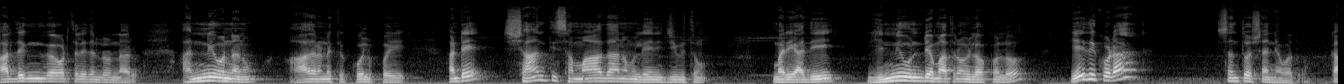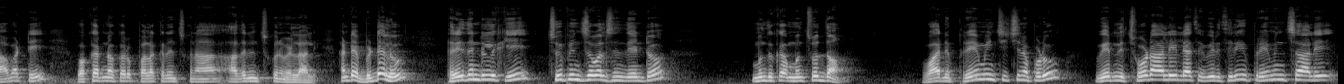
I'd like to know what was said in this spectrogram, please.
ఆర్థికంగా కూడా తల్లిదండ్రులు ఉన్నారు. అన్నీ ఉన్నాను. ఆదరణకి కోల్పోయి అంటే శాంతి సమాధానం లేని జీవితం. మరి అది ఎన్ని ఉండే మాత్రం ఈ లోకంలో ఏది కూడా సంతోషాన్ని ఇవ్వదు కాబట్టి ఒకరినొకరు పలకరించుకుని ఆదరించుకుని వెళ్ళాలి. అంటే బిడ్డలు తల్లిదండ్రులకి చూపించవలసింది ఏంటో ముందుగా ముందు చూద్దాం. వారిని ప్రేమించి ఇచ్చినప్పుడు వీరిని చూడాలి లేకపోతే వీరు తిరిగి ప్రేమించాలి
